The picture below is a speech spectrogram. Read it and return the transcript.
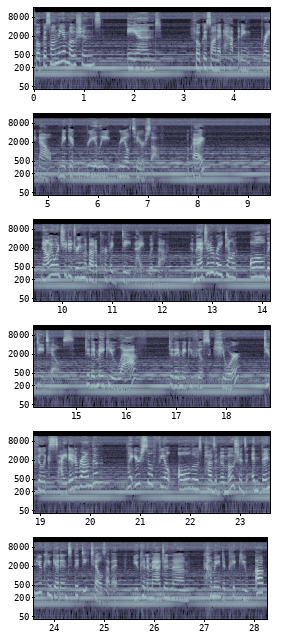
focus on the emotions and focus on it happening right now. Make it really real to yourself. Okay? Now I want you to dream about a perfect date night with them. Imagine or write down all the details. Do they make you laugh? Do they make you feel secure? Do you feel excited around them? Let yourself feel all those positive emotions and then you can get into the details of it. You can imagine them coming to pick you up.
